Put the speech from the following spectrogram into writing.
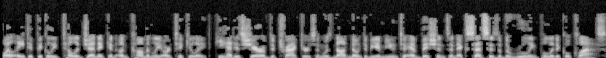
While atypically telegenic and uncommonly articulate, he had his share of detractors and was not known to be immune to ambitions and excesses of the ruling political class.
